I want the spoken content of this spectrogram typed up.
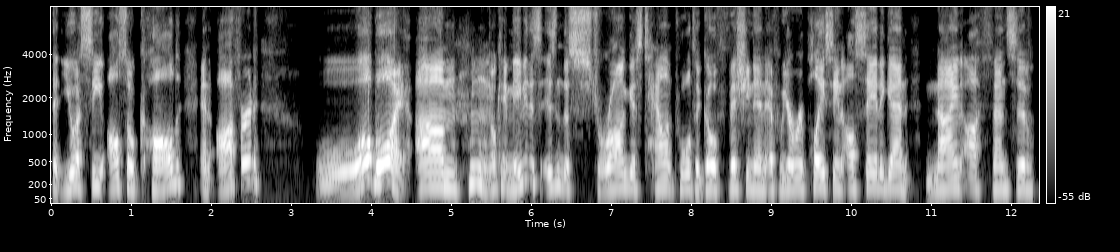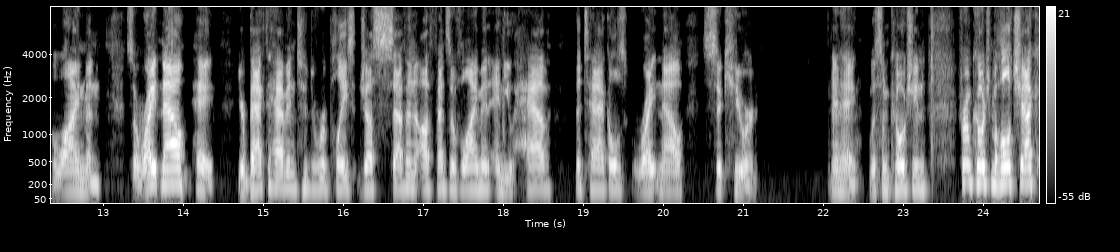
that USC also called and offered, Oh boy. Um, hmm, okay, maybe this isn't the strongest talent pool to go fishing in if we are replacing, I'll say it again, nine offensive linemen. So right now, hey, You're back to having to replace just seven offensive linemen, and you have the tackles right now secured. And hey, with some coaching from Coach Michalczik,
